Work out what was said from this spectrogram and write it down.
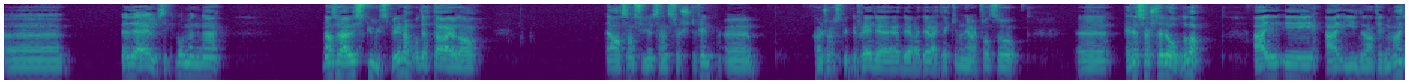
Uh, det er jeg usikker på, men uh, Men altså, hun er jo skuespiller, da, og dette er jo da Ja, sannsynligvis hennes første film. Uh, kanskje hun har spilt i flere, det, det, det vet jeg ikke, men i hvert fall så Hennes første rolle, da, er i, er i denne filmen her.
